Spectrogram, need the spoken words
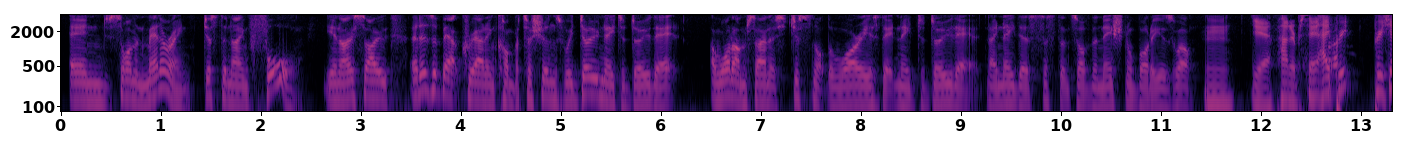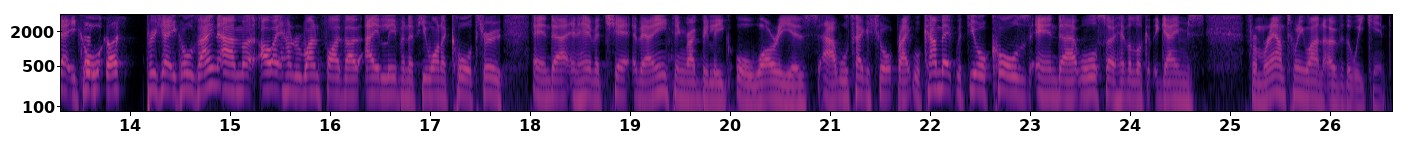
and Simon Mannering, just to name four. You know, so it is about creating competitions. We do need to do that. And what I'm saying, it's just not the Warriors that need to do that. They need the assistance of the national body as well. Mm, yeah, hundred percent. Hey, pre- appreciate your call. Thanks, guys. Appreciate your call, Zane. Um, 0800 150 811 if you want to call through and uh, and have a chat about anything rugby league or Warriors. Uh, we'll take a short break. We'll come back with your calls and uh, we'll also have a look at the games from round 21 over the weekend.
